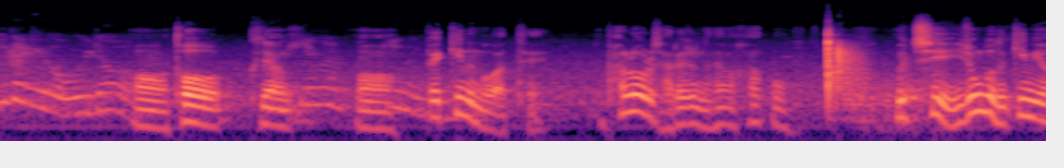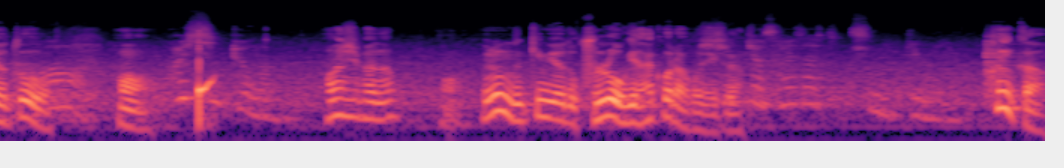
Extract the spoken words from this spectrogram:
헤데기가 오히려 어 더 그냥 힘을 어 뺏기는 뺏기는 것 같아. 팔로우를 잘해준다 생각하고. 그렇지 이 정도 느낌이어도 아, 어. 훨씬 편함. 훨씬 편함? 어, 이런 느낌이어도 굴러오긴 할 거라고 지금. 심지어 살살 친 느낌이에요. 그러니까.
